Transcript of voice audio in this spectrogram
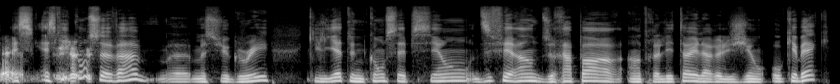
Euh, est-ce qu'il est concevable, euh, Monsieur Gray, qu'il y ait une conception différente du rapport entre l'État et la religion au Québec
